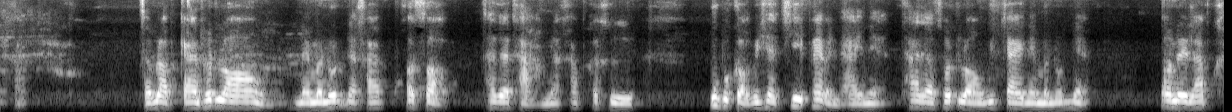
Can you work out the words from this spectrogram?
นะครับสำหรับการทดลองในมนุษย์นะครับ ข้อสอบถ้าจะถามนะครับ ก็คือผู้ประกอบวิชาชีพแพทย์แผนไทยเนี่ยถ้าจะทดลองวิจัยในมนุษย์เนี่ยต้องได้รับค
